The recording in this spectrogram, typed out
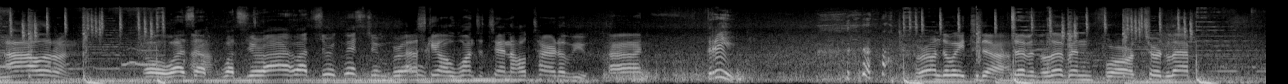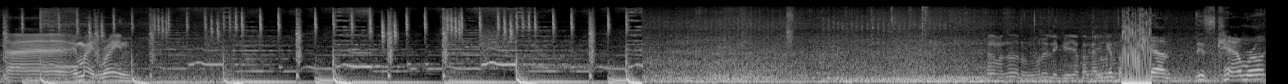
Aaron, Oh, what's up? What's your uh, what's your question, bro? on a scale of 1 to 10, how tired of you? Uh, three. We're on the way to the 7-Eleven for our third lap. Uh, it might rain. Yeah, this camera,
